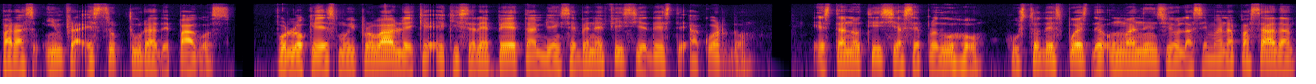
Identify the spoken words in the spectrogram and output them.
para su infraestructura de pagos, por lo que es muy probable que XRP también se beneficie de este acuerdo. Esta noticia se produjo justo después de un anuncio la semana pasada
